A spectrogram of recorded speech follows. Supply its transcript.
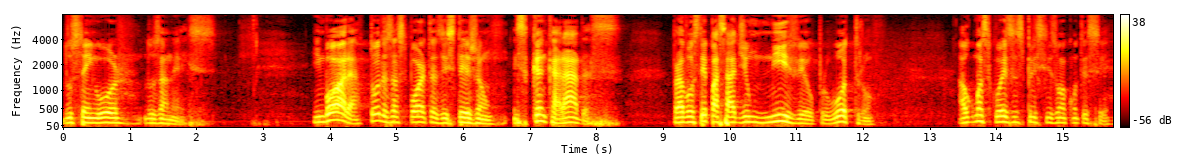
do Senhor dos Anéis. Embora todas as portas estejam escancaradas, para você passar de um nível para o outro, algumas coisas precisam acontecer.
